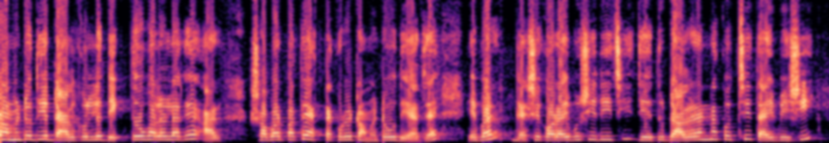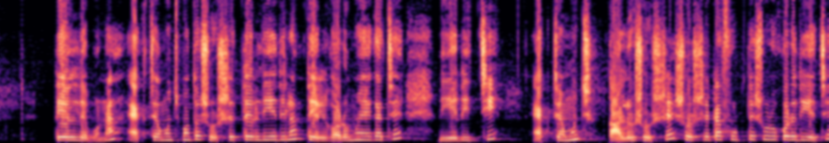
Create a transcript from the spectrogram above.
টমেটো দিয়ে ডাল করলে দেখতেও ভালো লাগে, আর সবার পাতে একটা করে টমেটোও দেওয়া যায়। এবার গ্যাসে কড়াই বসিয়ে দিয়েছি, যেহেতু ডাল রান্না করছি, তাই বেশি তেল দেব না। এক চামচ মতো সর্ষের তেল দিয়ে দিলাম, তেল গরম হয়ে গেছে, দিয়ে দিচ্ছি। এক চামচ কালো সর্ষে। সর্ষেটা ফুটতে শুরু করে দিয়েছে।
